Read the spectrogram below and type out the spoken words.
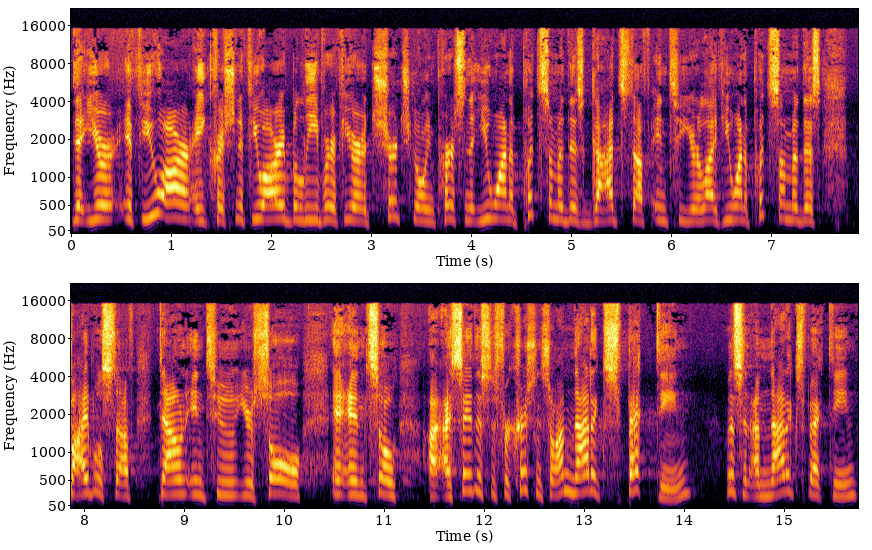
that you're, if you are a Christian, if you are a believer, if you're a church going person, that you want to put some of this God stuff into your life. You want to put some of this Bible stuff down into your soul. And, and so I, I say this is for Christians. So I'm not expecting, listen, I'm not expecting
